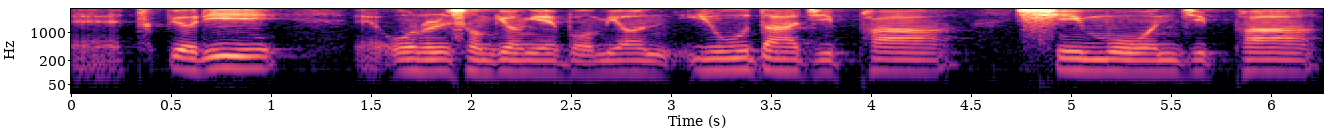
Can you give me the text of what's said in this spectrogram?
에, 특별히 에, 오늘 성경에 보면 유다 지파, 시므온 지파,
